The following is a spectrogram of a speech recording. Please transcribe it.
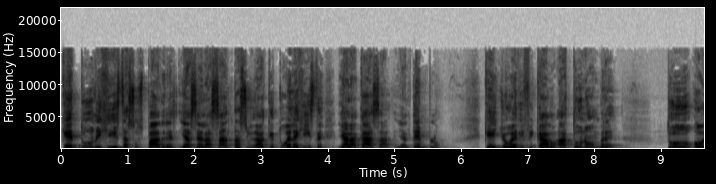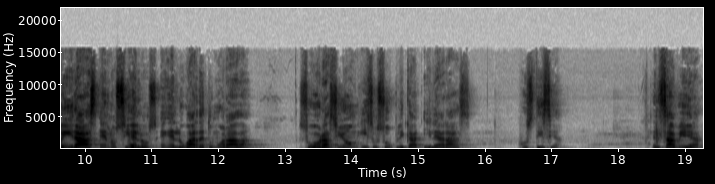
que tú dijiste a sus padres, y hacia la santa ciudad que tú elegiste, y a la casa y al templo, que yo he edificado a tu nombre, tú oirás en los cielos, en el lugar de tu morada, su oración y su súplica, y le harás justicia. Él sabía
